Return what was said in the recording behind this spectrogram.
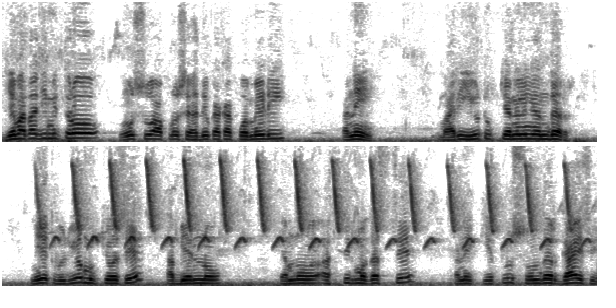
જય માતાજી મિત્રો, હું છું આપણો સહદેવ કાકા કોમેડી અને મારી યુટ્યુબ ચેનલની અંદર મેં એક વીડિયો મૂક્યો છે આ બેનનો. એમનો અસ્થિર મગજ છે અને કેટલું સુંદર ગાય છે.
